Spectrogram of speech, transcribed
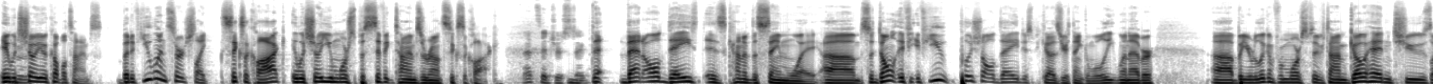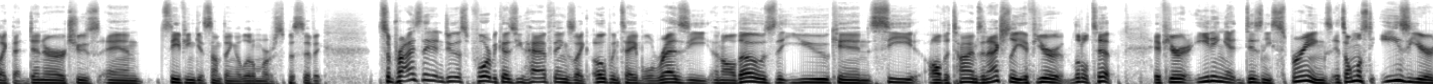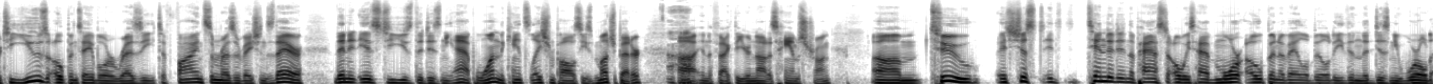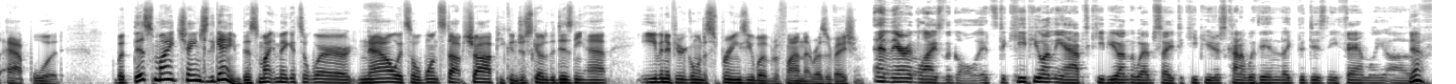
it would show you a couple times. But if you went search like six o'clock, it would show you more specific times around six o'clock. That's interesting. That that all day is kind of the same way. Um, so don't if if you push all day just because you're thinking we'll eat whenever, uh, but you're looking for more specific time, go ahead and choose like that dinner or choose and see if you can get something a little more specific. Surprised they didn't do this before because you have things like Open Table, Resy, and all those that you can see all the times. And actually, if you're little tip, if you're eating at Disney Springs, it's almost easier to use Open Table or Resy to find some reservations there than it is to use the Disney app. One, the cancellation policy is much better uh, in the fact that you're not as hamstrung. Um, two, it's just it's tended in the past to always have more open availability than the Disney World app would. But this might change the game. This might make it to where now it's a one-stop shop. You can just go to the Disney app. Even if you're going to Springs, you'll be able to find that reservation. and therein lies the goal. It's to keep you on the app, to keep you on the website, to keep you just kind of within like the Disney family of Yeah.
